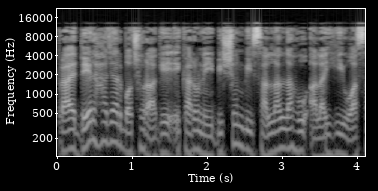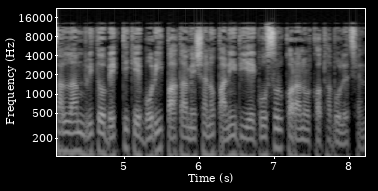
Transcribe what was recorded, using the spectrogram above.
প্রায় দেড় হাজার বছর আগে এ কারণেই বিশ্বনবী সাল্লাল্লাহু আলাইহি ওয়াসাল্লাম মৃত ব্যক্তিকে বড়ি পাতা মেশানো পানি দিয়ে গোসল করানোর কথা বলেছেন।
